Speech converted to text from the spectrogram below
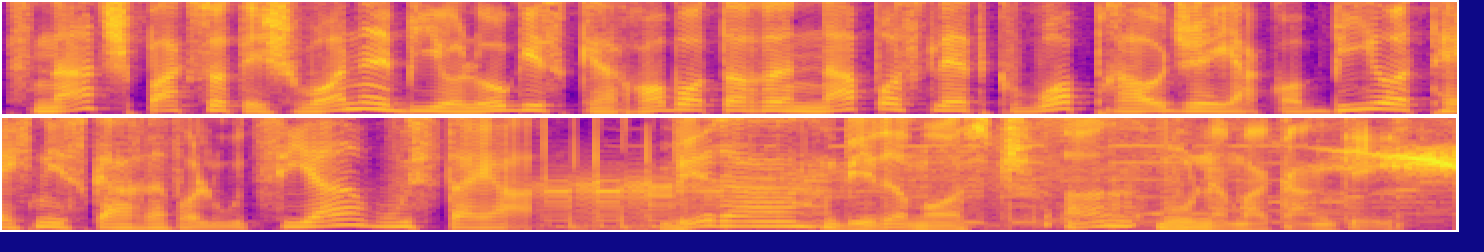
Snacz pak so też one biologiske robotory naposled kwoprawdzie jako biotechniska rewolucja ustaja. Wieda, wiadomość a wunamakanki.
